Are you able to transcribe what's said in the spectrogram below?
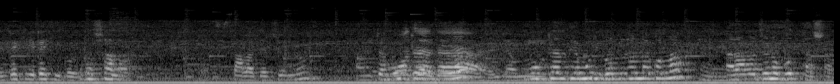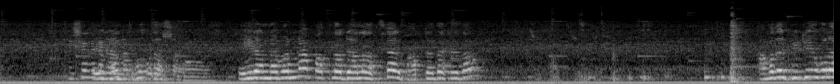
এটা কি এটা কি করব? সালাদ। সালাদের জন্য। ডাল দিয়ে- মুড়ি রান্না করলাম আর আমার জন্য শাক। এই রান্না শাক? এই রান্না বান্না পাতলা ডাল আছে আর ভাতটা দেখে দাও। আমাদের ভিডিওগুলো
